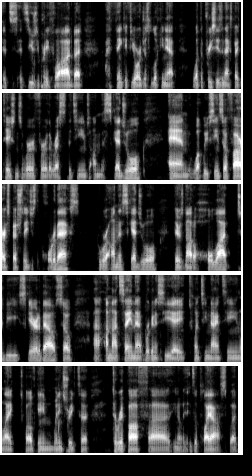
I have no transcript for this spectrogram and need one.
it's it's usually pretty flawed, but I think if you're just looking at what the preseason expectations were for the rest of the teams on the schedule and what we've seen so far, especially just the quarterbacks who were on this schedule. There's not a whole lot to be scared about. So uh, I'm not saying that we're going to see a 2019 like 12 game winning streak to to rip off, uh, you know, into the playoffs, but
